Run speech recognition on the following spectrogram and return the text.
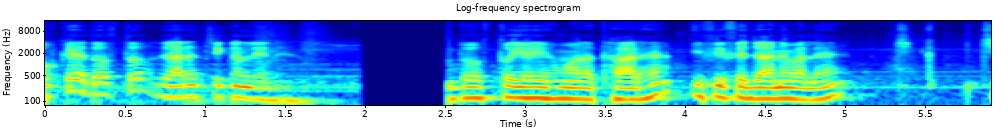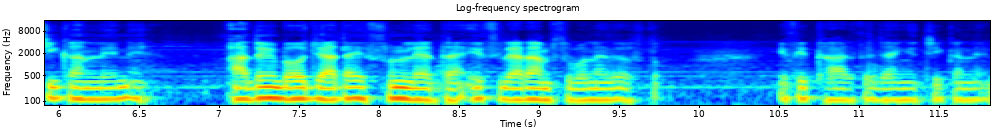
ओके दोस्तों जा रहे हैं चिकन लेने। दोस्तों यही हमारा थार है इसी से जाने वाले हैं चिक, चिकन लेने। आदमी बहुत ज़्यादा ही सुन लेता है इसलिए आराम से बोल रहे हैं दोस्तों इसी थार से जाएँगे चिकन लेने।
